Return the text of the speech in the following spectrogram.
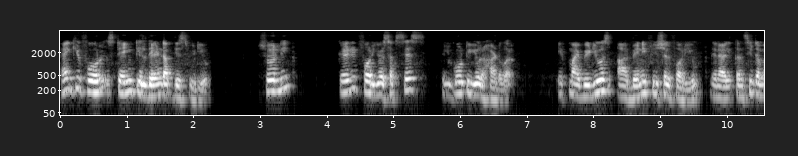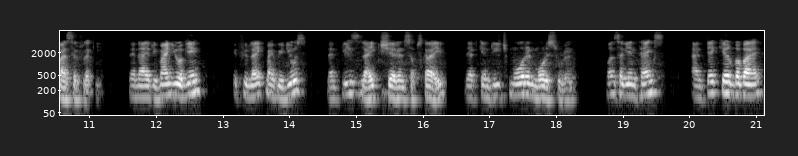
Thank you for staying till the end of this video. Surely, credit for your success will go to your hard work. If my videos are beneficial for you, then I will consider myself lucky. Then I remind you again, if you like my videos, then please like, share and subscribe that can reach more and more students. Once again, thanks and take care. Bye-bye.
